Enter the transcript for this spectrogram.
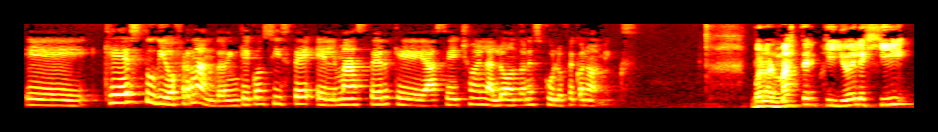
Eh, ¿Qué estudió Fernando? ¿En qué consiste el máster que has hecho en la London School of Economics? Bueno, el máster que yo elegí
